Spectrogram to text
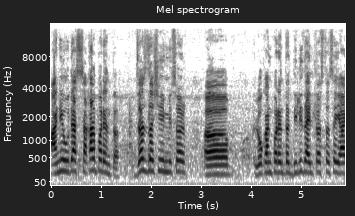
आणि उद्या सकाळपर्यंत जसजशी मिसळ लोकांपर्यंत दिली जाईल तसतसं या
